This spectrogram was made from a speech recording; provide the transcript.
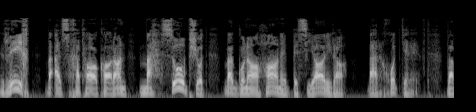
ریخت و از خطاکاران محسوب شد و گناهان بسیاری را بر خود گرفت. و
